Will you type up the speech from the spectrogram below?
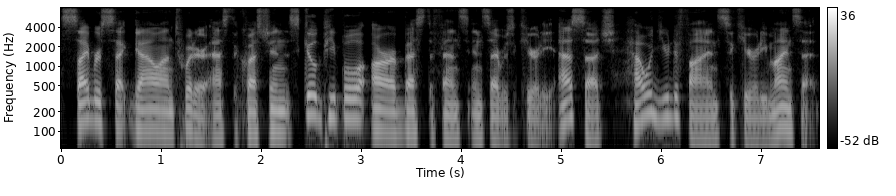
CyberSecGal on Twitter asked the question Skilled people are our best defense in cybersecurity. As such, how would you define security mindset?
